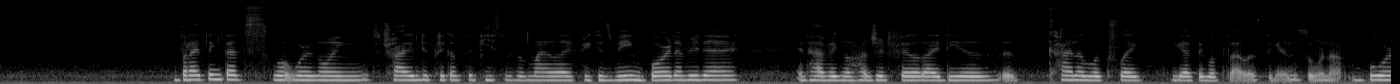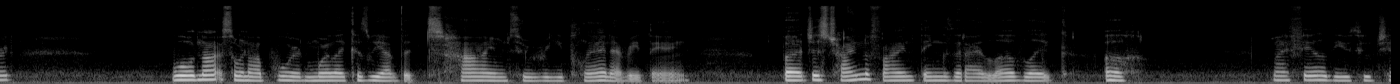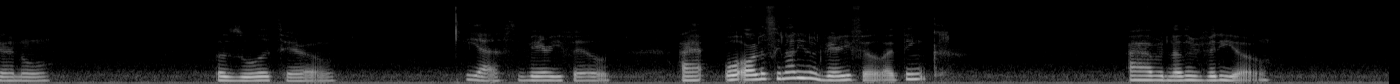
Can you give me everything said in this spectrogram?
but I think that's what we're going to try and do pick up the pieces of my life because being bored every day and having a hundred failed ideas, it kind of looks like we have to go through that list again so we're not bored. Well, not so we're not bored, more like because we have the time to replan everything. But just trying to find things that I love, like, ugh, my failed YouTube channel, Azula Tarot Yes, very failed. I well honestly not even very failed. I think I have another video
